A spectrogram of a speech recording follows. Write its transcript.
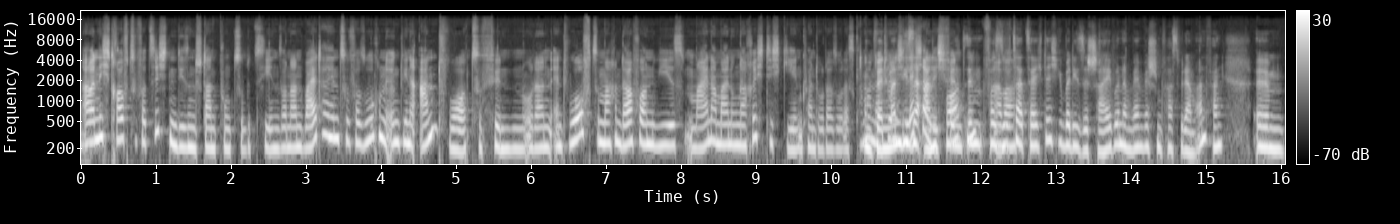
Aber nicht darauf zu verzichten, diesen Standpunkt zu beziehen, sondern weiterhin zu versuchen, irgendwie eine Antwort zu finden oder einen Entwurf zu machen davon, wie es meiner Meinung nach richtig gehen könnte oder so. Das kann man und wenn man diese Antwort finden, versucht tatsächlich über diese Scheibe, und dann wären wir schon fast wieder am Anfang, ähm,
